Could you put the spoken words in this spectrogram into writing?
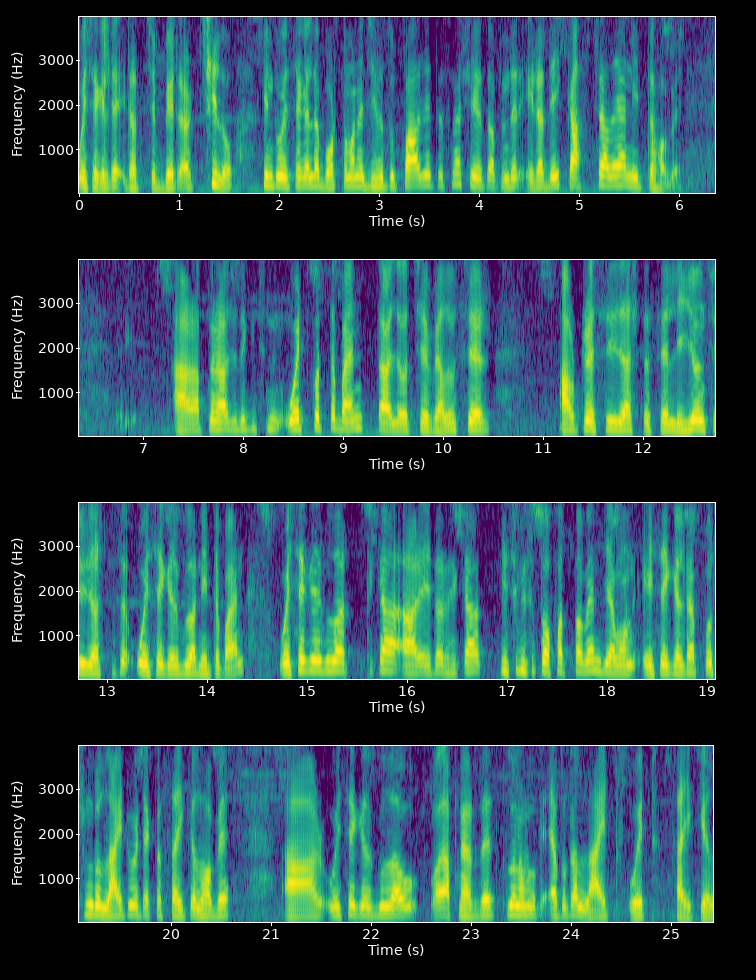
ওই সাইকেলটা এটা হচ্ছে বেটার ছিল। কিন্তু ওই সাইকেলটা বর্তমানে যেহেতু পাওয়া যাইতেছে না, সেহেতু আপনাদের এটা দিয়েই কাজ চালায়া নিতে হবে। আর আপনারা যদি কিছুদিন ওয়েট করতে পারেন, তাহলে হচ্ছে ভ্যালুসের আউটরেস সিরিজ আসতেছে লিজন সিরিজ আসতেছে, ওই সাইকেলগুলো নিতে পারেন। ওই সাইকেলগুলোর থেকে আর এটা থেকে কিছু কিছু তফাৎ পাবেন, যেমন এই সাইকেলটা প্রচণ্ড লাইট ওয়েট একটা সাইকেল হবে। আর ওই সাইকেলগুলোও আপনাদের তুলনামূলক এতটা লাইট ওয়েট সাইকেল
